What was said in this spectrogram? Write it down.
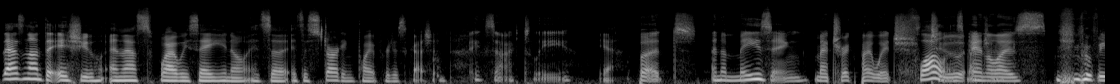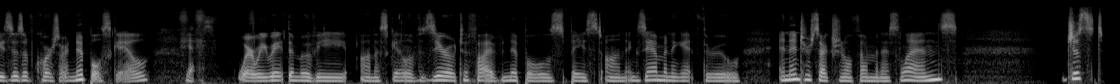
That's not the issue, and that's why we say you know it's a it's a starting point for discussion. Exactly. Yeah. But an amazing metric by which Flawless to metric. analyze movies is, of course, our nipple scale. Yes. Where we rate the movie on a scale of zero to five nipples based on examining it through an intersectional feminist lens. Just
